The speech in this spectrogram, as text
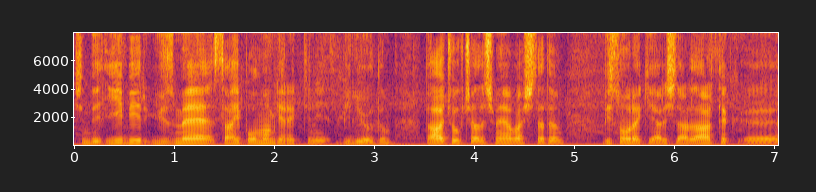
Şimdi iyi bir yüzmeye sahip olmam gerektiğini biliyordum. Daha çok çalışmaya başladım. Bir sonraki yarışlarda artık e,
